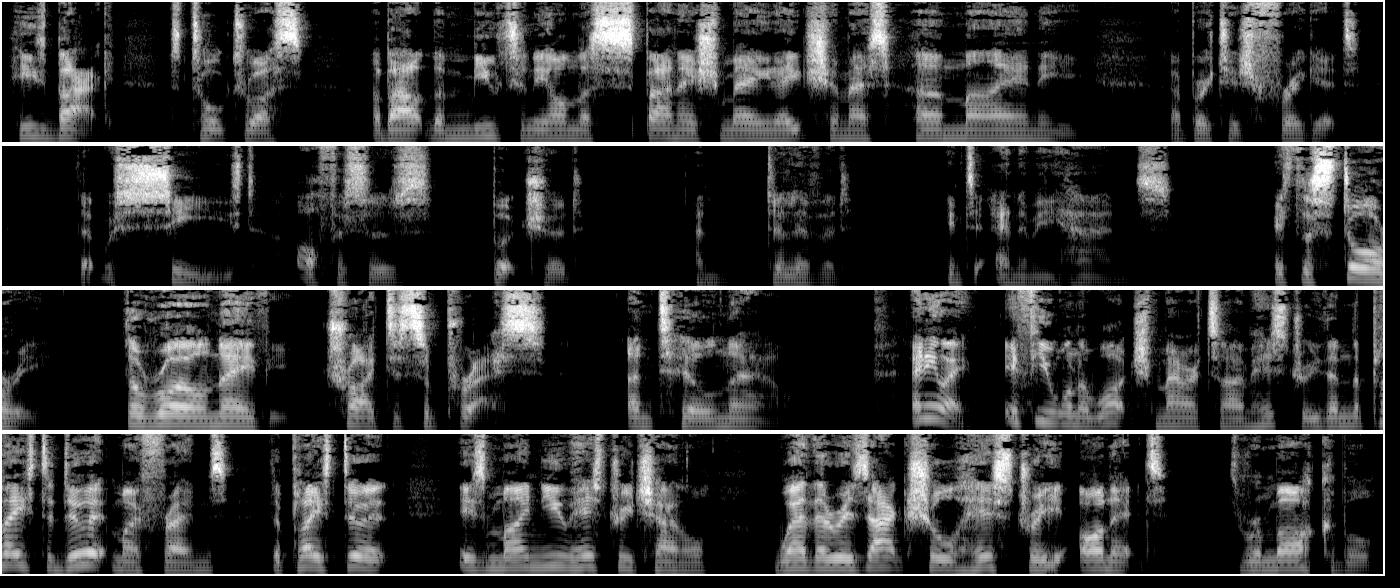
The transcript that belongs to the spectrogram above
He's back to talk to us about the mutiny on the Spanish main HMS Hermione, a British frigate that was seized, officers butchered, and delivered into enemy hands. It's the story the Royal Navy tried to suppress until now. Anyway, if you want to watch maritime history, then the place to do it, my friends, the place to do it is my new history channel where there is actual history on it. It's remarkable.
